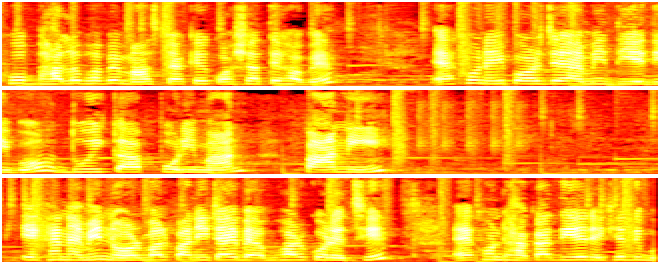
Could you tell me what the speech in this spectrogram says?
খুব ভালোভাবে মাছটাকে কষাতে হবে। এখন এই পর্যায়ে আমি দিয়ে দিব দুই কাপ পরিমাণ পানি। এখানে আমি নর্মাল পানিটাই ব্যবহার করেছি। এখন ঢাকা দিয়ে রেখে দিব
